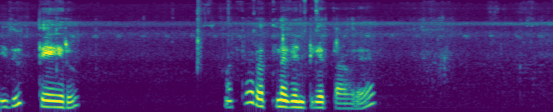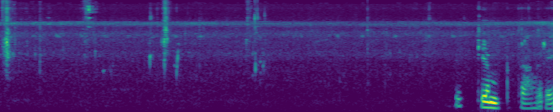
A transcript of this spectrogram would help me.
ಇದು ತೇರು ಮತ್ತು ರತ್ನಗಂಟಿಗೆ ತಾವರೆ. ಕೆಂಪು ತಾವರೆ.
